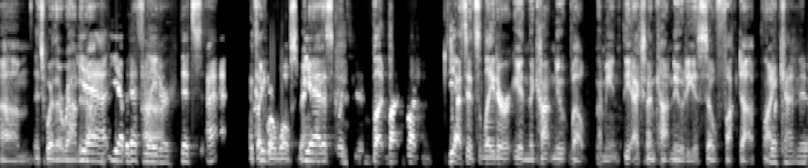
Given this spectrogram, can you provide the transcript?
um, it's where they're rounded Yeah, up. yeah, yeah, but that's Uh, later. That's I, I- It's like where Wolfsbane yeah, is. that's coincidence. But but but yes, it's later in the continuity. Well, I mean, the X Men continuity is so fucked up. Like what continuity?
